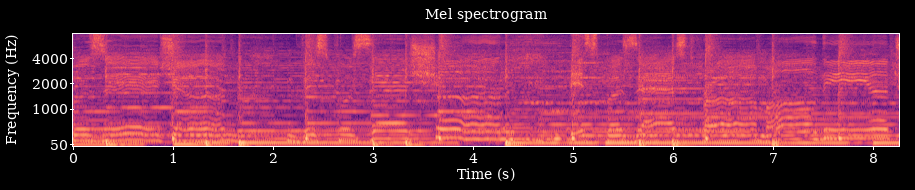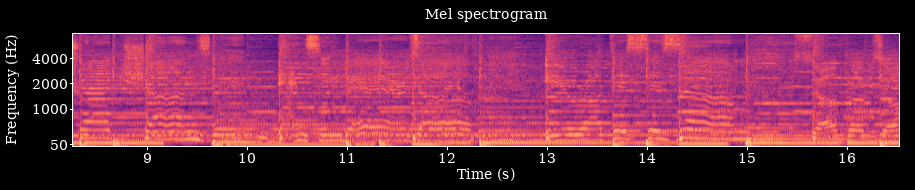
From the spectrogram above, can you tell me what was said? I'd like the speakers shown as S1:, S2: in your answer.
S1: position, this possession, dispossessed from all the attractions, dancing bears of eroticism, self absorbed.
